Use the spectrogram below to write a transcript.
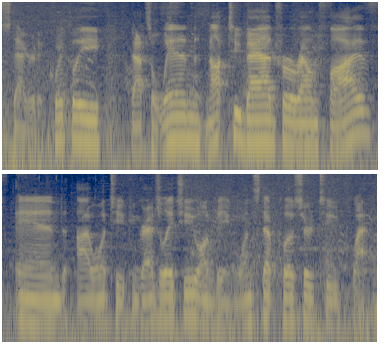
staggered it quickly. That's a win. Not too bad for a round five and I want to congratulate you on being one step closer to platinum.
